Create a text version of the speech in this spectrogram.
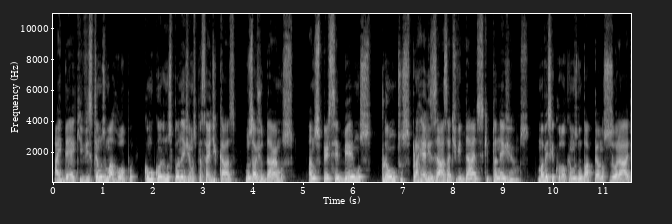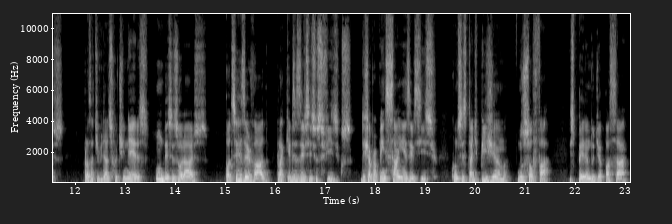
A ideia é que vistamos uma roupa como quando nos planejamos para sair de casa, nos ajudarmos a nos percebermos prontos para realizar as atividades que planejamos. Uma vez que colocamos no papel nossos horários para as atividades rotineiras, um desses horários pode ser reservado para aqueles exercícios físicos. Deixar para pensar em exercício quando se está de pijama no sofá, esperando o dia passar,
